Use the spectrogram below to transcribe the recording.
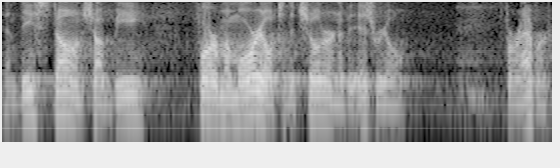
And these stones shall be for a memorial to the children of Israel forever.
